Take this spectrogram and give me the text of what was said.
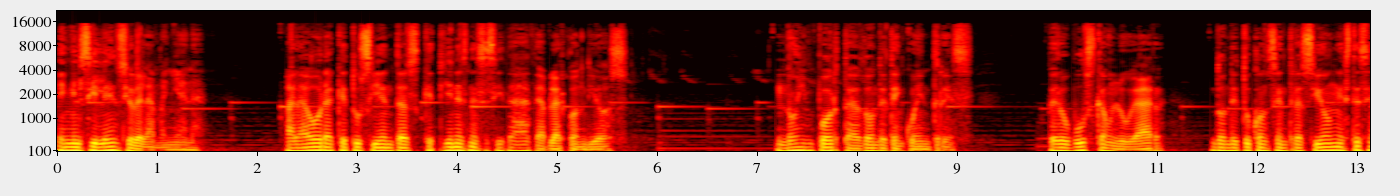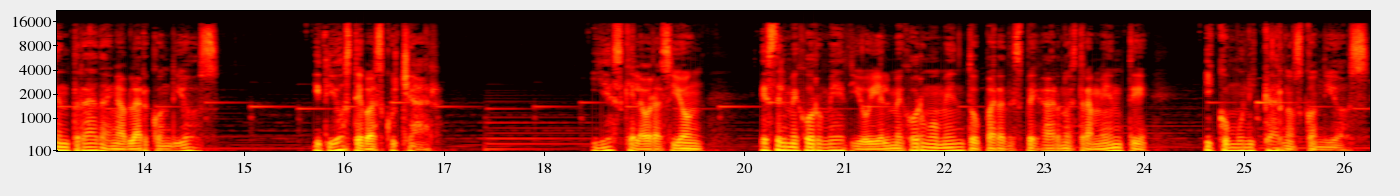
en el silencio de la mañana, a la hora que tú sientas que tienes necesidad de hablar con Dios. No importa dónde te encuentres, pero busca un lugar donde tu concentración esté centrada en hablar con Dios, y Dios te va a escuchar. Y es que la oración es el mejor medio y el mejor momento para despejar nuestra mente y comunicarnos con Dios.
